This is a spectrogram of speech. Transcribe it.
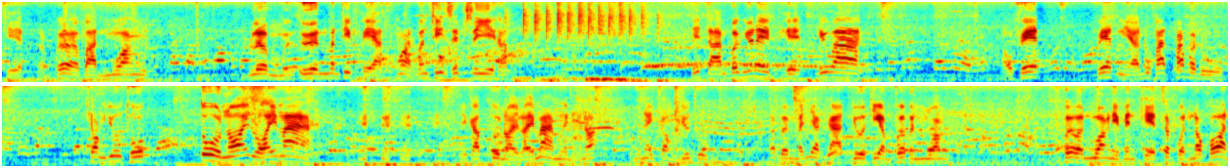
เขตอำเภอบ้านม่วง เริ่มมืออื่นวันที่8ฮอดวันที่ 14 ครับ ติดตามเบิ่งอยู่ในเพจหรือว่า เอาเฟซเฟซเนี่ยอนุพัฒน์พามาดู ช่อง YouTube ตู้น้อยลอยมา นี่ครับตู้น้อยลอยมามือนี้เนาะอยู่ในช่อง YouTube ถ้าเป็นบรรยากาศอยู่ที่อำเภอบันม่วงอำเภอบันม่วงนี่เป็นเขตสกลนคร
